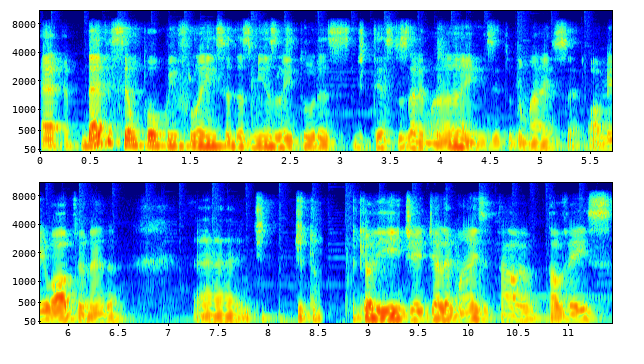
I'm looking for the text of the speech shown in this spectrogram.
É, deve ser um pouco influência das minhas leituras de textos alemães e tudo mais. É meio óbvio, né? Da, é, de, de, tudo que eu li de, de alemães e tal, eu, talvez.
